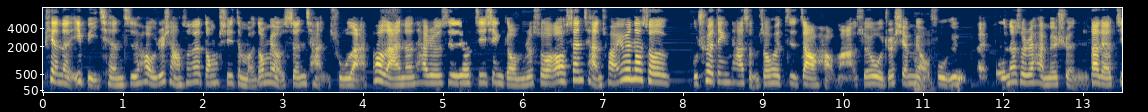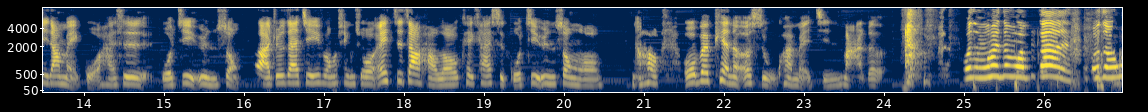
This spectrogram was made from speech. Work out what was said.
骗了一笔钱之后，我就想说那东西怎么都没有生产出来。后来呢，他就是又寄信给我们，就说哦生产出来，因为那时候不确定他什么时候会制造好嘛，所以我就先没有嗯付运费。我那时候就还没选到底要寄到美国还是国际运送。后来就是在寄一封信说，哎，制造好喽，可以开始国际运送喽。然后我又被骗了二十五块美金，妈的！我怎么会那么笨？我怎么会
